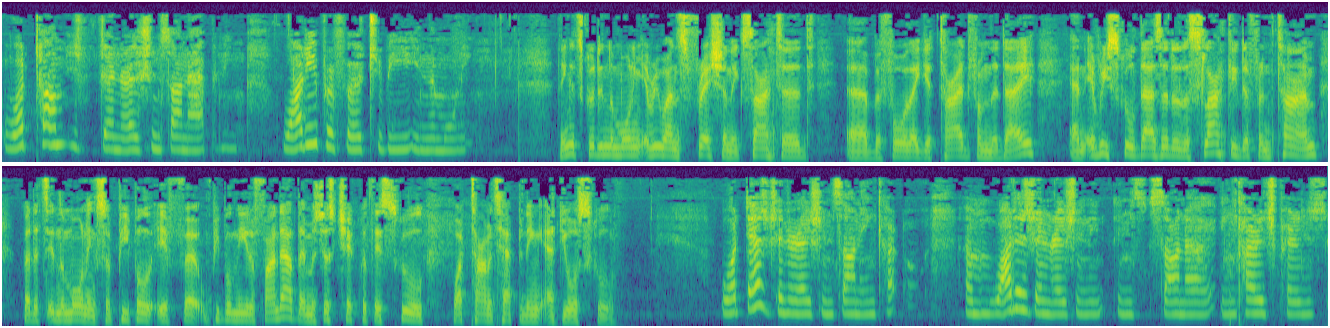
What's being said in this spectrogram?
what time is Generation Sinai happening? Why do you prefer to be in the morning? I think it's good in the morning. Everyone's fresh and excited uh, before they get tired from the day. And every school does it at a slightly different time, but it's in the morning. So people, if uh, people need to find out, they must just check with their school what time it's happening at your school. What does Generation Sinai encourage? Um, why does Generation Sinai encourage parents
